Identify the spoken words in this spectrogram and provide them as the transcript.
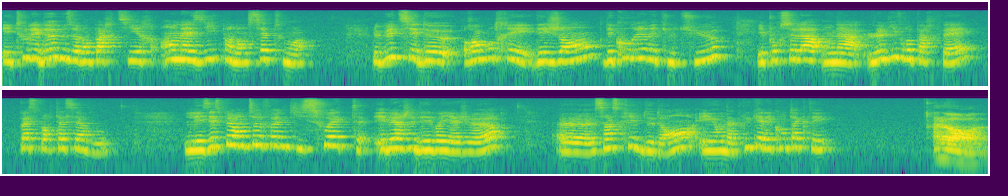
et tous les deux nous allons partir en Asie pendant 7 mois. Le but c'est de rencontrer des gens, découvrir des cultures et pour cela on a le livre parfait, Passeport à cerveau. Les espérantophones qui souhaitent héberger des voyageurs euh, s'inscrivent dedans et on n'a plus qu'à les contacter. Alors,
